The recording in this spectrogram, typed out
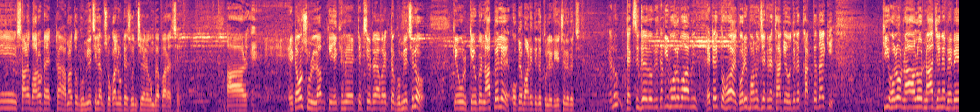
এই সাড়ে বারোটা একটা। আমরা তো ঘুমিয়েছিলাম সকাল উঠে শুনছি এরকম ব্যাপার আছে। আর এটাও শুনলাম কি এখানে ট্যাক্সি ড্রাইভার একটা ঘুমিয়েছিল কেউ কেউকে না পেলে ওকে বাড়ি থেকে তুলে নিয়ে চলে গেছে। কেন? ট্যাক্সি ড্রাইভারকে কি বলব আমি? এটাই তো হয় গরিব মানুষ যেখানে থাকে ওদেরকে থাকতে দেয় কি? কি হলো না হলো না জেনে ভেবে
